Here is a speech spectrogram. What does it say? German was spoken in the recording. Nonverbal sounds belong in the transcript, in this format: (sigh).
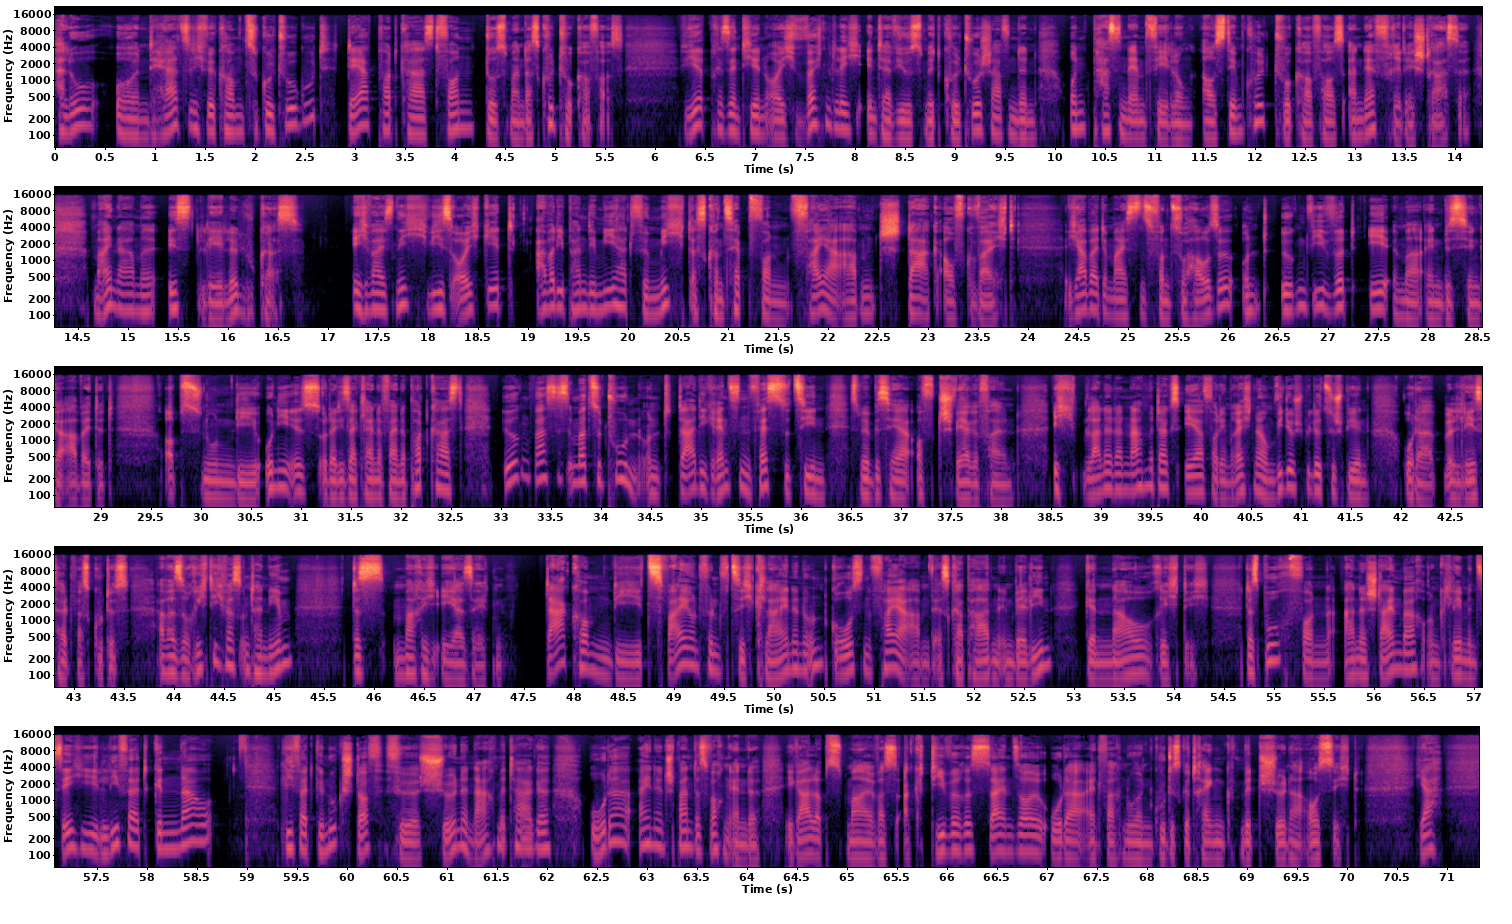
Hallo und herzlich willkommen zu Kulturgut, der Podcast von Dussmann das Kulturkaufhaus. Wir präsentieren euch wöchentlich Interviews mit Kulturschaffenden und passende Empfehlungen aus dem Kulturkaufhaus an der Friedrichstraße. Mein Name ist Lele Lukas. Ich weiß nicht, wie es euch geht, aber die Pandemie hat für mich das Konzept von Feierabend stark aufgeweicht. Ich arbeite meistens von zu Hause und irgendwie wird eh immer ein bisschen gearbeitet. Ob's nun die Uni ist oder dieser kleine feine Podcast, irgendwas ist immer zu tun und da die Grenzen festzuziehen, ist mir bisher oft schwer gefallen. Ich lande dann nachmittags eher vor dem Rechner, um Videospiele zu spielen oder lese halt was Gutes. Aber so richtig was unternehmen, das mache ich eher selten. Da kommen die 52 kleinen und großen Feierabendeskapaden in Berlin genau richtig. Das Buch von Anne Steinbach und Clemens Sehi liefert genau liefert genug Stoff für schöne Nachmittage oder ein entspanntes Wochenende, egal ob es mal was Aktiveres sein soll oder einfach nur ein gutes Getränk mit schöner Aussicht. Ja,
